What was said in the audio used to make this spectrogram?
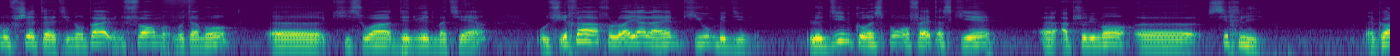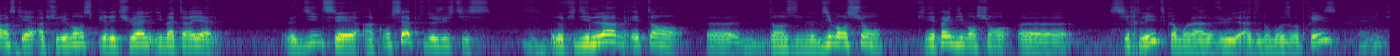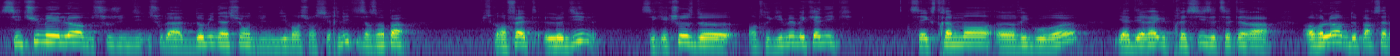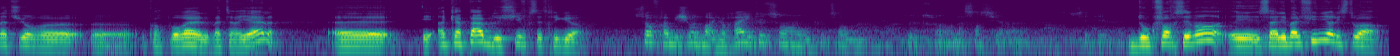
ils n'ont pas une forme mot à mot euh, qui soit dénuée de matière. Le kiyum bedin. Le din correspond en fait à ce qui est euh, absolument sikhli, d'accord, à ce qui est absolument spirituel, immatériel. Le din, c'est un concept de justice. Et donc il dit l'homme étant euh, dans une dimension qui n'est pas une dimension euh, comme on l'a vu à de nombreuses reprises, si tu mets l'homme sous, une di- sous la domination d'une dimension sikhlite, il s'en sort pas. Puisqu'en fait, le din, c'est quelque chose de, entre guillemets, mécanique. C'est extrêmement euh, rigoureux, il y a des règles précises, etc. Or, l'homme, de par sa nature euh, euh, corporelle, matérielle, est incapable de suivre cette rigueur. Sauf Rabbi Shimon Bar Yochai, toute son, toute son, toute son ascension. C'était. Donc forcément, et ça allait mal finir l'histoire.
